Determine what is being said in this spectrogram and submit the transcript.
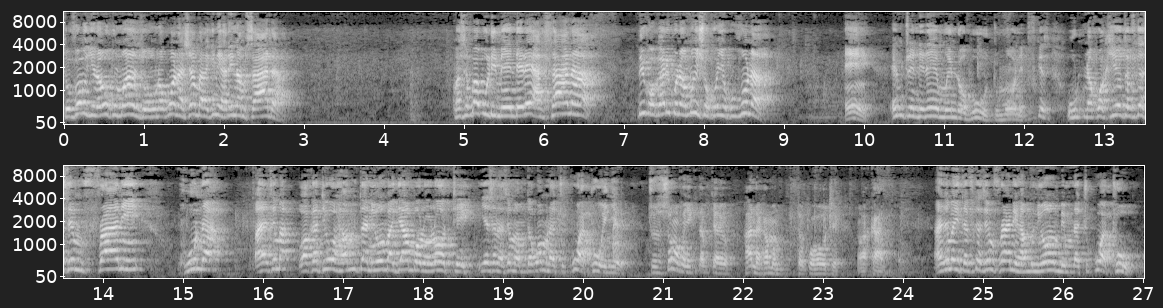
Tofauti na huku mwanzo unakuwa na shamba lakini halina msaada. Kwa sababu limeendelea sana. Liko karibu na mwisho kwenye kuvuna. Eh hem tuendelee mwendo huu tumuone. Tufike na kwa kiyo tutafika sehemu fulani huna anasema wakati huo hamtaniomba jambo lolote. Yesu anasema mtakuwa mnachukua tu wenyewe. Tusisoma kwenye kitabu cha Yohana kama tutakuwa wote wakati anasema itafika sehemu fulani hamniombi mnachukua tu.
